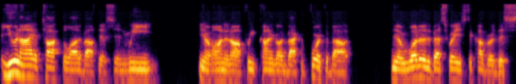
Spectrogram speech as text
you and I have talked a lot about this and we, you know, on and off, we've kind of gone back and forth about you know what are the best ways to cover this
